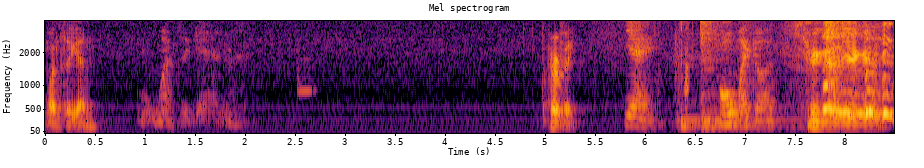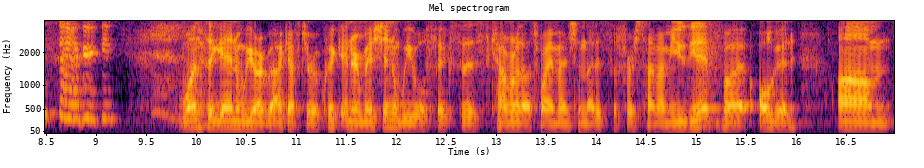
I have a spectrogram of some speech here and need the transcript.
once again. Once again. Perfect. Yay. Oh my god. You're good. You're good. Sorry. Once again, we are back after a quick intermission. We will fix this camera. That's why I mentioned that it's the first time I'm using it, but all good. Um,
